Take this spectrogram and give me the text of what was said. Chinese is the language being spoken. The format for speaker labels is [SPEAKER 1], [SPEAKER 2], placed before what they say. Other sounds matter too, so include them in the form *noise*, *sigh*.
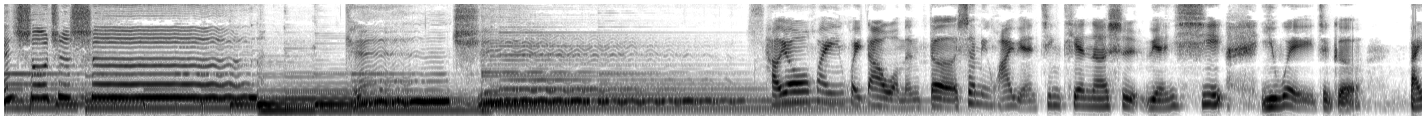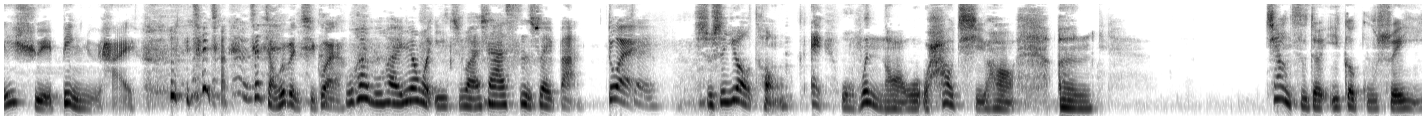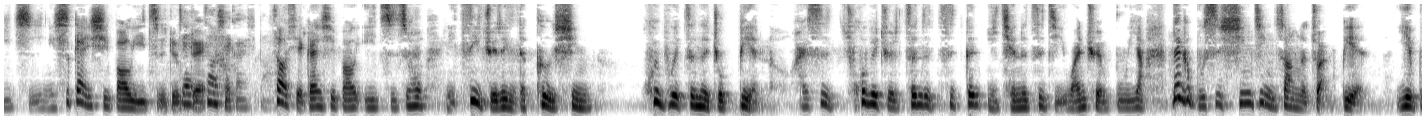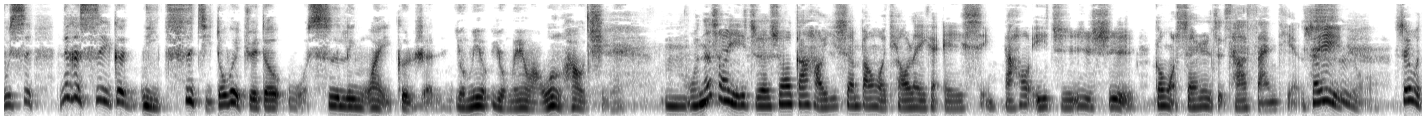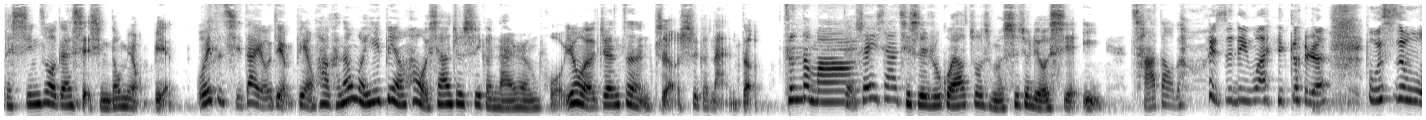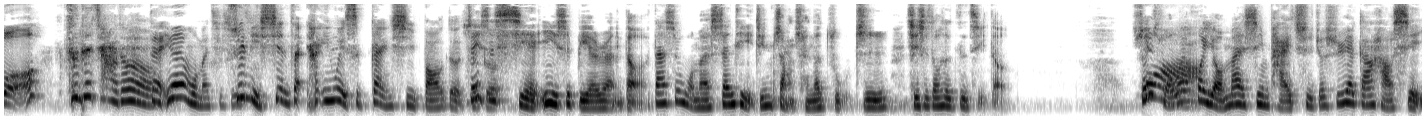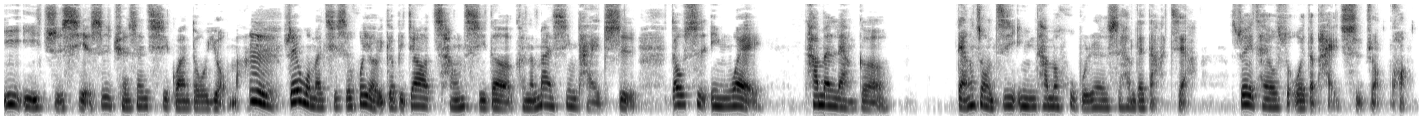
[SPEAKER 1] 牵手之声，Can cheers。
[SPEAKER 2] 好哟，欢迎回到我们的生命花园。今天呢是袁熙，一位这个白血病女孩。*laughs* 这样讲，这样讲会不会很奇怪啊？
[SPEAKER 3] 不会不会，因为我移植完，现在四岁半。
[SPEAKER 2] 对，
[SPEAKER 3] 属是幼童。
[SPEAKER 2] 哎，我问哦，我我好奇哈、哦，嗯。这样子的一个骨髓移植，你是干细胞移植，对不对？
[SPEAKER 3] 造血干细胞。
[SPEAKER 2] 造血干细胞移植之后，你自己觉得你的个性会不会真的就变了？还是会不会觉得真的自跟以前的自己完全不一样？那个不是心境上的转变，也不是那个是一个你自己都会觉得我是另外一个人，有没有？有没有啊？我很好奇。
[SPEAKER 3] 嗯，我那时候移植的时候，刚好医生帮我挑了一个 A 型，然后移植日是跟我生日只差三天，所以。所以我的星座跟血型都没有变，我一直期待有点变化。可能唯一变化，我现在就是一个男人婆，因为我的捐赠者是个男的。
[SPEAKER 2] 真的吗？
[SPEAKER 3] 对，所以现在其实如果要做什么事，就留血液，查到的会是另外一个人，不是我。
[SPEAKER 2] 真的假的？
[SPEAKER 3] 对，因为我们其实，
[SPEAKER 2] 所以你现在它因为是干细胞的，
[SPEAKER 3] 所以是血液是别人的，但是我们身体已经长成的组织，其实都是自己的。所以所谓会有慢性排斥，就是因为刚好血液移植，血是全身器官都有嘛。嗯，所以我们其实会有一个比较长期的可能慢性排斥，都是因为他们两个两种基因他们互不认识，他们在打架，所以才有所谓的排斥状况。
